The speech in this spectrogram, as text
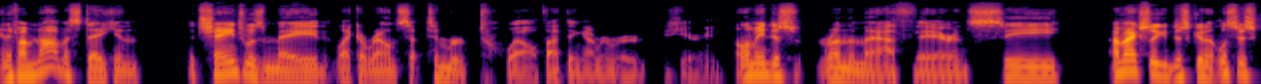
And if I'm not mistaken, the change was made like around September 12th. I think I remember hearing. Let me just run the math there and see. I'm actually just gonna let's just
